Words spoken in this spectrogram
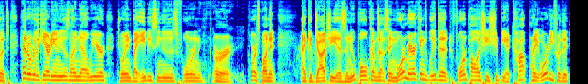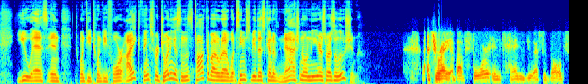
Let's head over to the KRDO Newsline now. We are joined by ABC News foreign or correspondent Ike Ejiochi as a new poll comes out saying more Americans believe that foreign policy should be a top priority for the U.S. in 2024. Ike, thanks for joining us and let's talk about uh, what seems to be this kind of national New Year's resolution. That's right. About four in 10 U.S. adults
